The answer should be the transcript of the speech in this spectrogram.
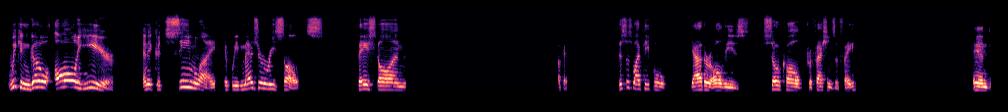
We can go all year, and it could seem like if we measure results based on this is why people gather all these so-called professions of faith. And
